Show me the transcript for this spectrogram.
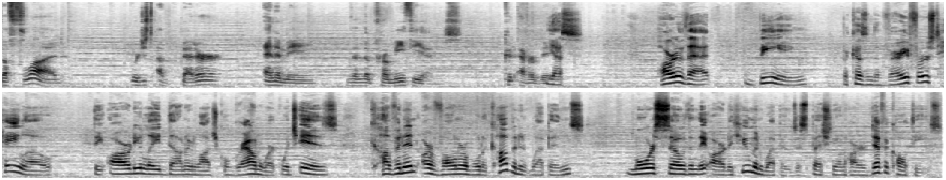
the flood were just a better enemy than the Prometheans could ever be. Yes. Part of that being because in the very first Halo, they already laid down a logical groundwork, which is Covenant are vulnerable to Covenant weapons more so than they are to human weapons, especially on harder difficulties.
